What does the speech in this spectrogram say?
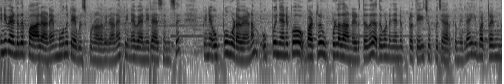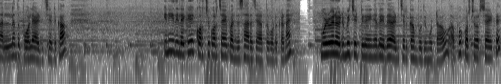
ഇനി വേണ്ടത് പാലാണ്. മൂന്ന് ടേബിൾ സ്പൂൺ അളവിലാണ്. പിന്നെ വാനില എസൻസ് പിന്നെ ഉപ്പും കൂടെ വേണം. ഉപ്പ് ഞാനിപ്പോൾ ബട്ടർ ഉപ്പുള്ളതാണ് എടുത്തത്. അതുകൊണ്ട് ഞാൻ പ്രത്യേകിച്ച് ഉപ്പ് ചേർക്കുന്നില്ല. ഈ ബട്ടറിന് നല്ലതുപോലെ അടിച്ചെടുക്കാം. ഇനി ഇതിലേക്ക് കുറച്ച് കുറച്ചായി പഞ്ചസാര ചേർത്ത് കൊടുക്കണേ. മുഴുവൻ ഒരുമിച്ചിട്ട് കഴിഞ്ഞാൽ ഇത് അടിച്ചെടുക്കാൻ ബുദ്ധിമുട്ടാവും. അപ്പോൾ കുറച്ച് കുറച്ചായിട്ട്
